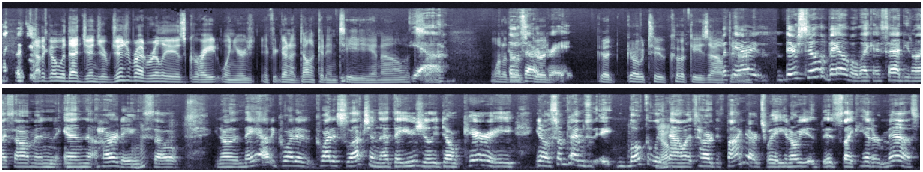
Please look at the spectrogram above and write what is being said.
my cookies. Got to go with that ginger. Gingerbread really is great when you're if you're gonna dunk it in tea. You know. It's, yeah. Uh, one of those, those good, great. good go-to cookies out but there. They are, they're still available. Like I said, you know, I saw them in in Harding. Mm-hmm. So you know, and they had quite a quite a selection that they usually don't carry. You know, sometimes eh, locally yep. now it's hard to find Archway. You know, it's like hit or miss.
